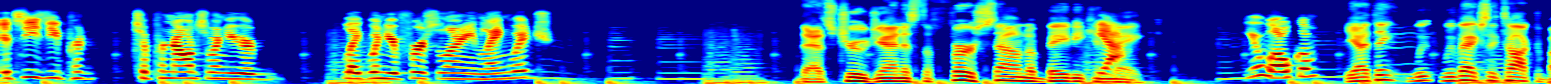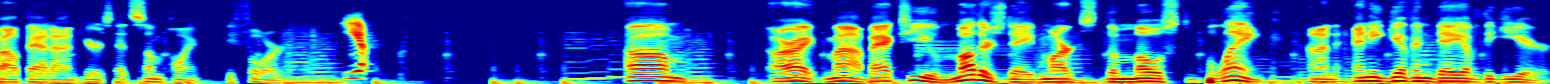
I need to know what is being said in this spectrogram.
It's easy pr- to pronounce when you're like when you're first learning language. That's true, Jen. It's the first sound a baby can Yeah. make. You're welcome. Yeah, I think we, we've actually talked about that on here at some point before. Yep. Um, all right, Ma, back to you. Mother's Day marks the most blank on any given day of the year.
